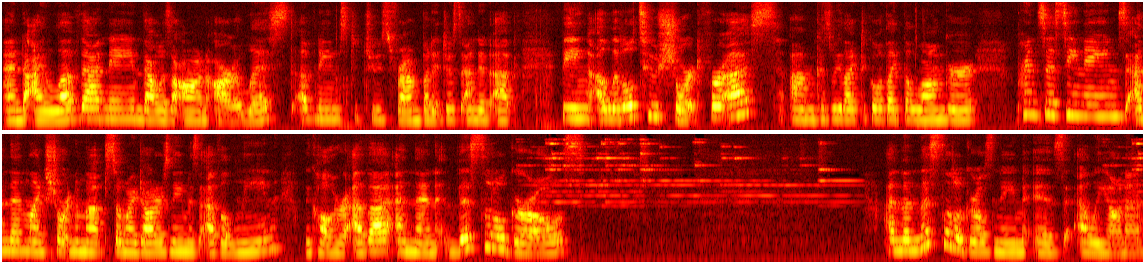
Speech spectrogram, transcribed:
and I love that name. That was on our list of names to choose from, but it just ended up being a little too short for us because um, we like to go with like the longer princessy names and then like shorten them up. So my daughter's name is Evalene. We call her Eva. And then this little girl's and then this little girl's name is Eliana.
